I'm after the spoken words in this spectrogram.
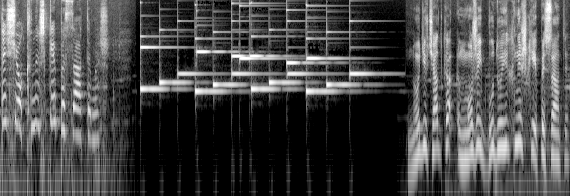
Ти що, книжки писатимеш? Ну, дівчатка, може, й буду і книжки писати.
